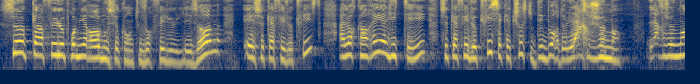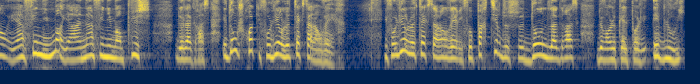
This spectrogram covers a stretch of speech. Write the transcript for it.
ce qu'a fait le premier homme ou ce qu'ont toujours fait les hommes et ce qu'a fait le Christ, alors qu'en réalité, ce qu'a fait le Christ, c'est quelque chose qui déborde largement largement et infiniment, il y a un infiniment plus de la grâce. Et donc je crois qu'il faut lire le texte à l'envers. Il faut lire le texte à l'envers, il faut partir de ce don de la grâce devant lequel Paul est ébloui.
